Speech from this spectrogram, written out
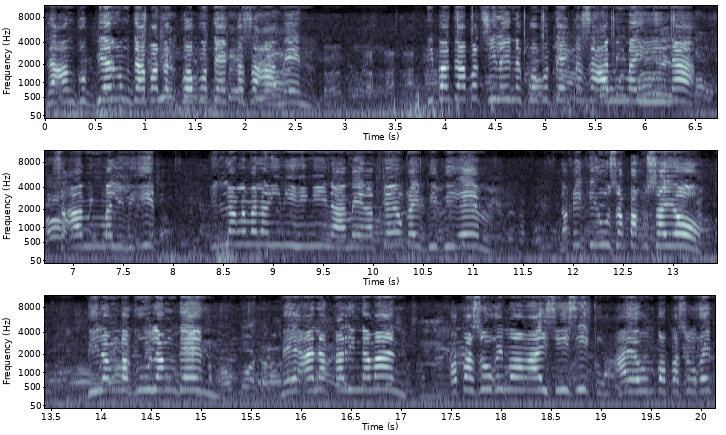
na ang gobyernong dapat nagpoprotekta sa amin. Di ba dapat sila yung nagpoprotekta sa aming mahihina, sa aming maliliit? Yun lang naman ang hinihingi namin. At ngayon kay BBM, nakikiusap ako sa'yo. Bilang magulang din, may anak ka rin naman. Papasukin mo ang ICC kung ayaw mong papasukin.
